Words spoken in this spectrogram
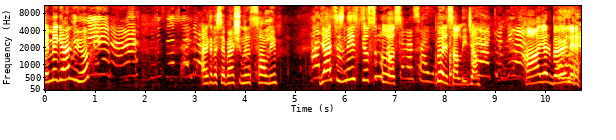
Emme gelmiyor. Arkadaşlar ben şunları sallayayım. Ya siz ne istiyorsunuz? Böyle sallayacağım. Hayır böyle.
